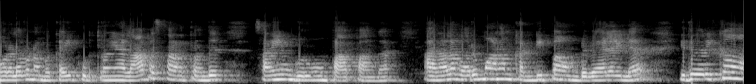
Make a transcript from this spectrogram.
ஓரளவு நம்ம கை கொடுத்துரும். ஏன்னா லாபஸ்தானத்தை வந்து சனியும் குருவும் பார்ப்பாங்க. அதனால் வருமானம் கண்டிப்பாக உண்டு வேலையில். இது வரைக்கும்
